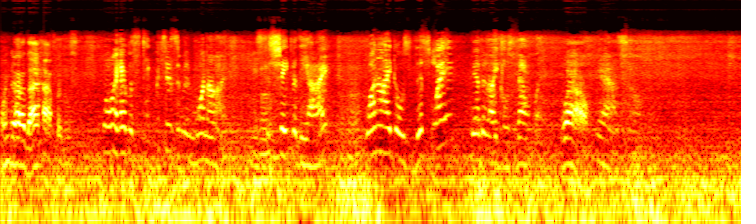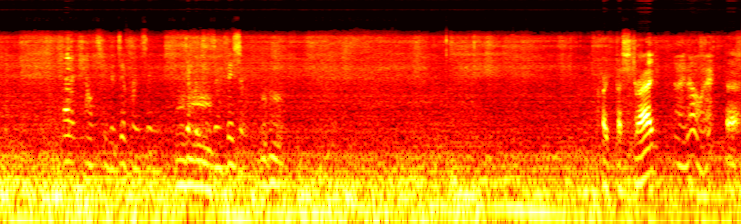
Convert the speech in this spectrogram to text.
Wonder how that happens. Well, I have astigmatism in one eye. It's the Mhm. shape of the eye. Mm-hmm. One eye goes this way, the other eye goes that way. Wow. Yeah, so that accounts for the difference in differences in vision. Quite the stride. I know, eh? Yeah.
